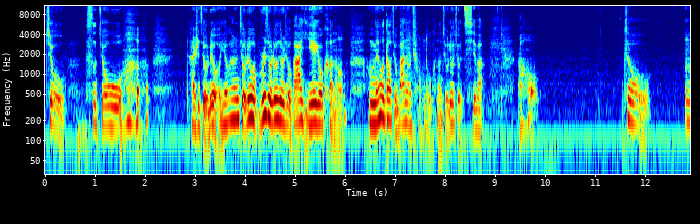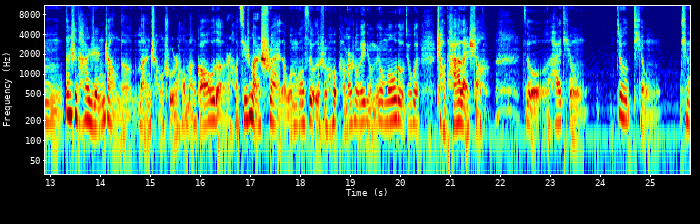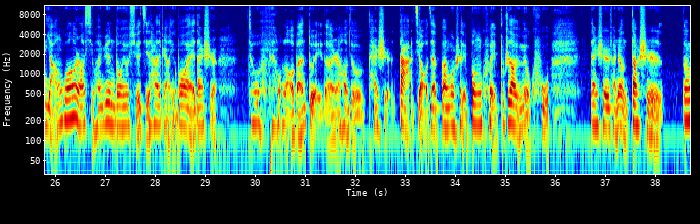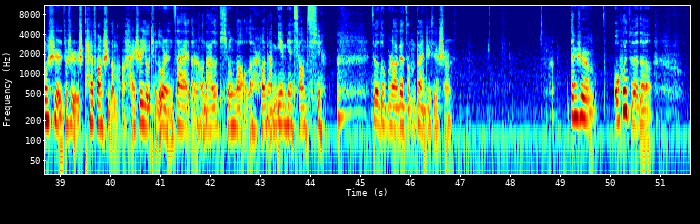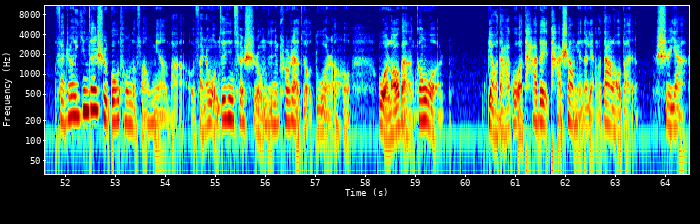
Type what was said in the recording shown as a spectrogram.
九四九五还是九六，也可能九六不是九六就是九八，也有可能没有到九八那种程度，可能九六九七吧。然后。就，嗯，但是他人长得蛮成熟，然后蛮高的，然后其实蛮帅的。我们公司有的时候 commercial video 没有 model 就会找他来上，就还挺，就挺挺阳光，然后喜欢运动又学吉他的这样一个 boy，但是就 被我老板怼的，然后就开始大叫，在办公室里崩溃，不知道有没有哭，但是反正当时。办公室就是开放式的嘛，还是有挺多人在的，然后大家都听到了，然后大家面面相觑，就都不知道该怎么办这些事儿。但是我会觉得，反正应该是沟通的方面吧。反正我们最近确实，我们最近 project 比较多，然后我老板跟我表达过，他被他上面的两个大老板施压。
